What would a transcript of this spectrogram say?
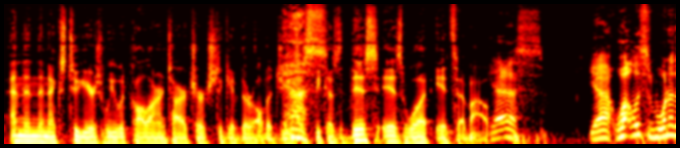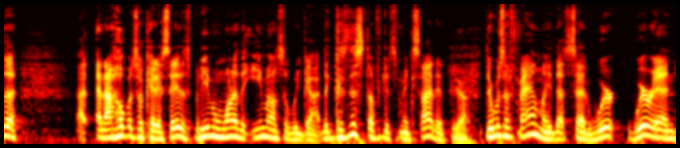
And then the next two years, we would call our entire church to give their all to Jesus Yes. because this is what it's about. Yes. Yeah. Well, listen, one of the, and I hope it's okay to say this, but even one of the emails that we got, because this stuff gets me excited. Yeah. There was a family that said, "We're we're in,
